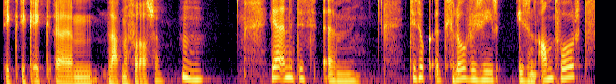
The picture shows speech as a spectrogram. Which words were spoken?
ik, ik, ik um, laat me verrassen. Hmm. Ja, en het is. Um, het is ook, het geloof is hier is een antwoord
